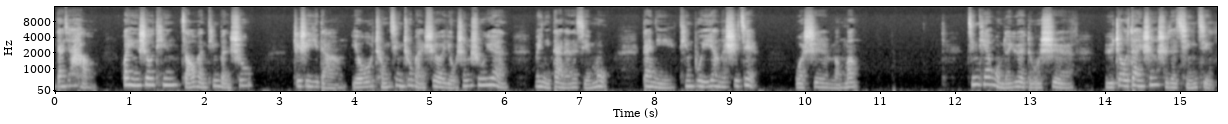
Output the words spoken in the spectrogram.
大家好，欢迎收听早晚听本书。这是一档由重庆出版社有声书院为你带来的节目，带你听不一样的世界。我是萌萌。今天我们的阅读是宇宙诞生时的情景，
